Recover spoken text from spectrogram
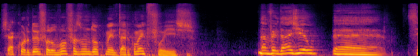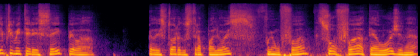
Você acordou e falou, vou fazer um documentário. Como é que foi isso? Na verdade, eu é, sempre me interessei pela, pela história dos Trapalhões. Fui um fã, sou fã até hoje, né?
